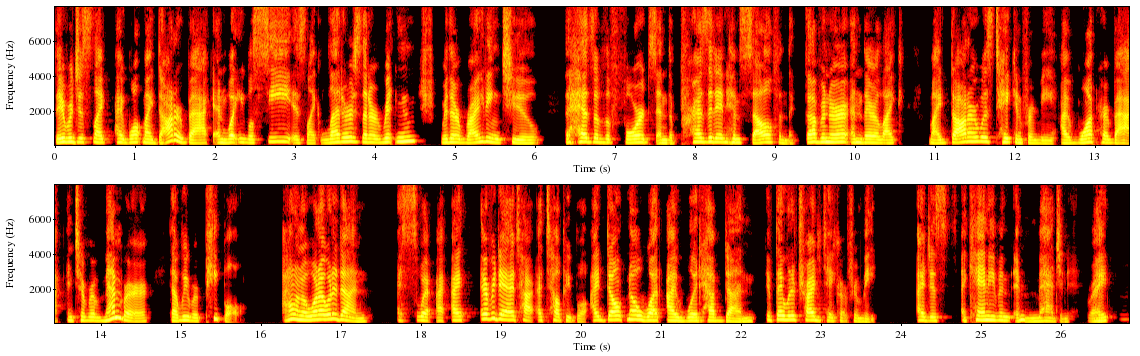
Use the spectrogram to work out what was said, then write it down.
They were just like, I want my daughter back. And what you will see is like letters that are written where they're writing to the heads of the forts and the president himself and the governor. And they're like, my daughter was taken from me. I want her back. And to remember that we were people. I don't know what I would have done. I swear, I, I every day I, talk, I tell people, I don't know what I would have done if they would have tried to take her from me. I just, I can't even imagine it. Right. Mm-hmm.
